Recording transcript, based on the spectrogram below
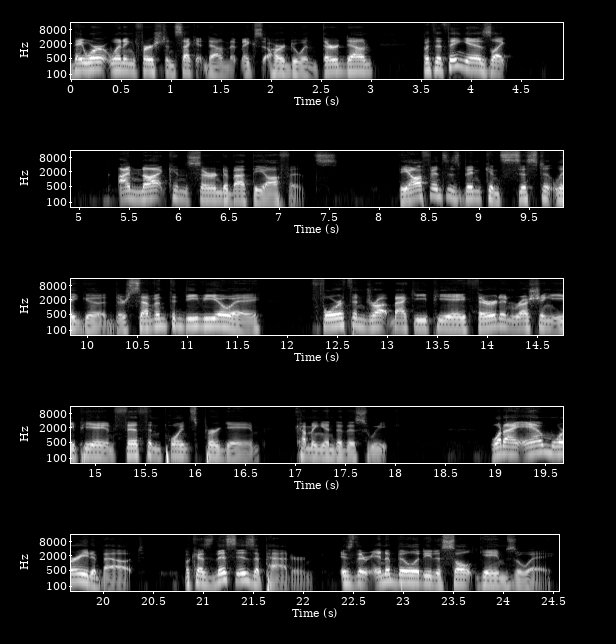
They weren't winning first and second down. That makes it hard to win third down. But the thing is, like, I'm not concerned about the offense. The offense has been consistently good. They're seventh in DVOA, fourth in dropback EPA, third in rushing EPA, and fifth in points per game coming into this week. What I am worried about, because this is a pattern, is their inability to salt games away.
